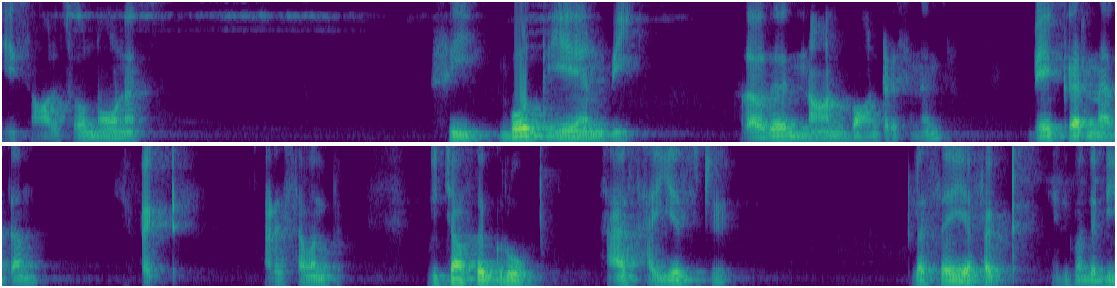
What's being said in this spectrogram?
is also known as C. Both A and B. அதாவது நான் பாண்ட் ரெசினன்ஸ் பேக்கர்னதம் எஃபெக்ட் அது செவன்த் விச் ஆஃப் த குரூப் ஹேஸ் ஹையஸ்ட் ப்ளஸ் ஐ எஃபெக்ட் இதுக்கு வந்து டி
